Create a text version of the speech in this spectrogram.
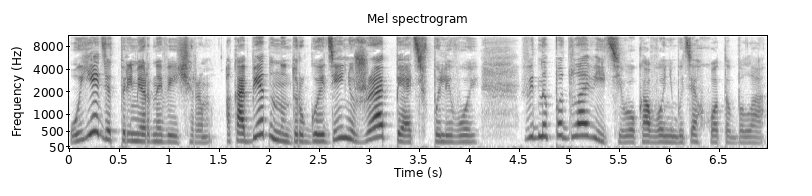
Уедет примерно вечером, а к обеду на другой день уже опять в полевой. Видно, подловить его кого-нибудь охота была.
